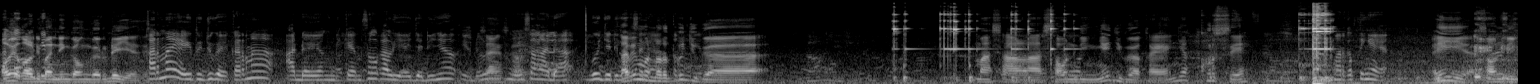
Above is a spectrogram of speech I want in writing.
Oh ya Atau kalau mungkin- dibanding Gaung Garuda ya sih. karena ya itu juga ya karena ada yang di cancel kali ya jadinya lo Sayang nggak usah nggak ada gue jadi Tapi menurut gue juga masalah soundingnya juga kayaknya kurs ya. marketingnya ya Iya, sounding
